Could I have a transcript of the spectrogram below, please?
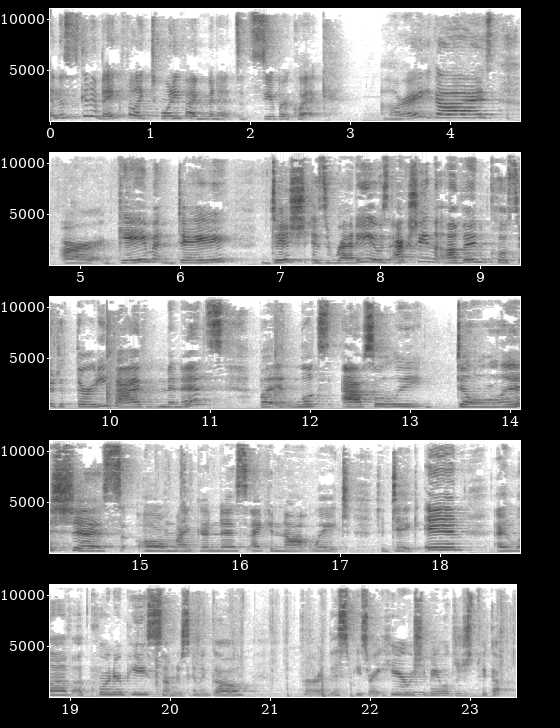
and this is gonna bake for like 25 minutes. It's super quick. All right, you guys, our game day dish is ready. It was actually in the oven closer to 35 minutes, but it looks absolutely delicious. Oh my goodness, I cannot wait to dig in. I love a corner piece, so I'm just gonna go for this piece right here. We should be able to just pick up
